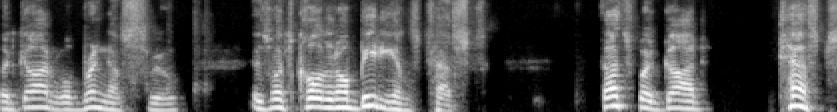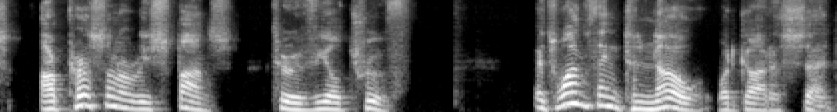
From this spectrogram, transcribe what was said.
that God will bring us through is what's called an obedience test. That's where God tests our personal response to reveal truth. It's one thing to know what God has said,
